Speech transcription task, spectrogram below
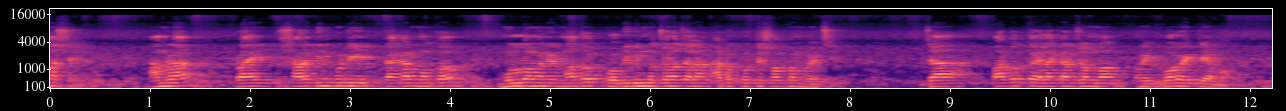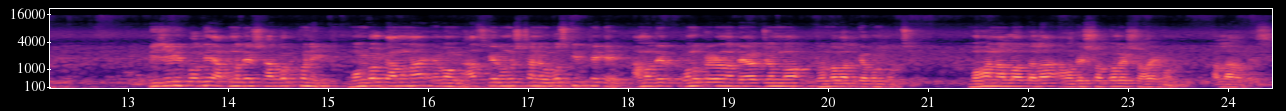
মাসে আমরা প্রায় সাড়ে তিন কোটি টাকার মতো মূল্যমানের মাদক ও বিভিন্ন চোরাচালান আটক করতে সক্ষম হয়েছি, যা পার্বত্য এলাকার জন্য অনেক বড় একটি অ্যামাউন্ট বিজেপির প্রতি আপনাদের সার্বক্ষণিক মঙ্গল কামনা এবং আজকের অনুষ্ঠানে উপস্থিত থেকে আমাদের অনুপ্রেরণা দেওয়ার জন্য ধন্যবাদ জ্ঞাপন করছি। মহান আল্লাহ তালা আমাদের সকলের সহায় হন আল্লাহ হাফেজ।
